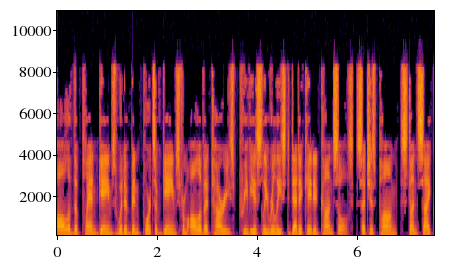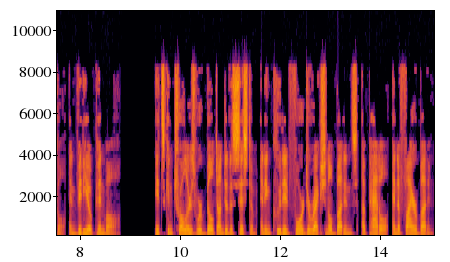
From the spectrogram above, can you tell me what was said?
All of the planned games would have been ports of games from all of Atari's previously released dedicated consoles, such as Pong, Stunt Cycle, and Video Pinball. Its controllers were built onto the system, and included four directional buttons, a paddle, and a fire button.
